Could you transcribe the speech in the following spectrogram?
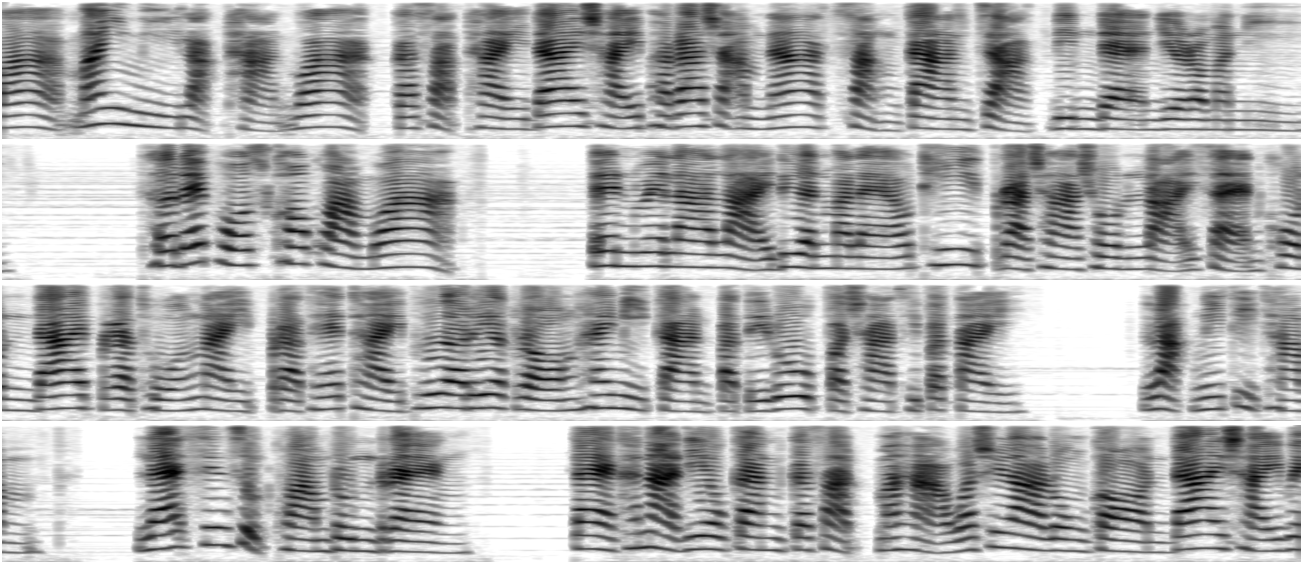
ว่าไม่มีหลักฐานว่ากษัตริย์ไทยได้ใช้พระราชอำนาจสั่งการจากดินแดนเยอรมนี เธอได้โพสต์ข้อความว่า เป็นเวลาหลายเดือนมาแล้วที่ประชาชนหลายแสนคนได้ประท้วงในประเทศไทยเพื่อเรียกร้องให้มีการปฏิรูปประชาธิปไตย หลักนิติธรรม และสิ้นสุดความรุนแรง แต่ขณะเดียวกันกษัตริย์มหาวชิราลงกรณ์ได้ใช้เว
